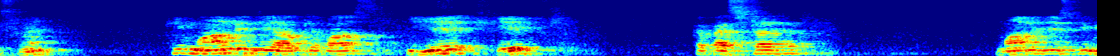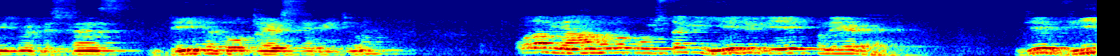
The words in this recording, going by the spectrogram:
इसमें कि मान लीजिए आपके पास ये एक कैपेसिटर है मान लीजिए इसके बीच में डिस्टेंस डी है दो प्लेट्स के बीच में, और अब यहाँ पर वो पूछता है कि ये जो एक प्लेट है, ये वी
